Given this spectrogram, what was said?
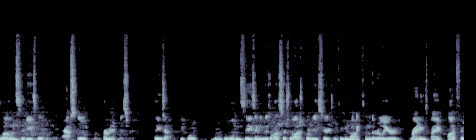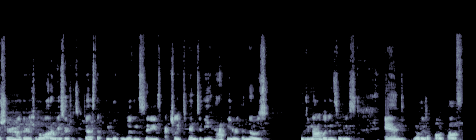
dwell cities live in absolute permanent misery. They don't. People who live in cities, I mean, there's a lot of sociological research. I'm thinking about like some of the earlier writings by Claude Fischer and others. There's a lot of research that suggests that people who live in cities actually tend to be happier than those who do not live in cities. And you know, there's a public health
